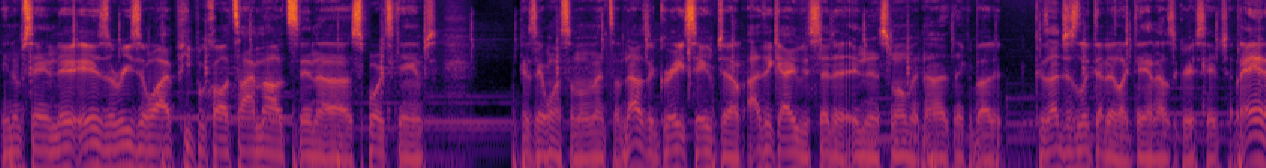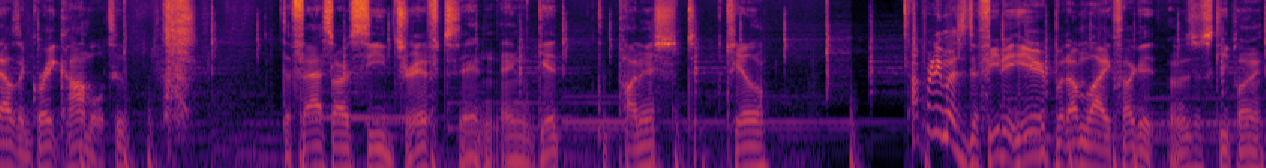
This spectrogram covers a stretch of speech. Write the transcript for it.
You know what I'm saying? There is a reason why people call timeouts in uh, sports games because they want some momentum. That was a great save jump. I think I even said it in this moment now I think about it because I just looked at it like, damn, that was a great save jump. And that was a great combo too. The fast RC drift and, and get the punish to kill. I pretty much defeated here, but I'm like, fuck it. Let's just keep playing.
